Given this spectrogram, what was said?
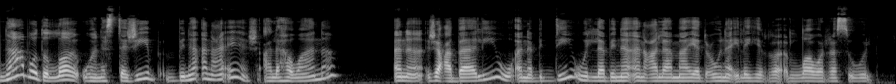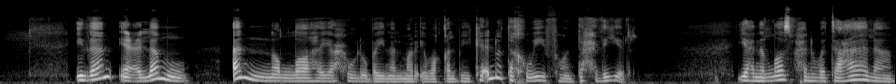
نعبد الله ونستجيب بناء على إيش؟ على هوانا؟ أنا جعبالي وأنا بدي ولا بناء على ما يدعون إليه الله والرسول؟ اذا اعلموا أن الله يحول بين المرء وقلبه كأنه تخويف هون تحذير. يعني الله سبحانه وتعالى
